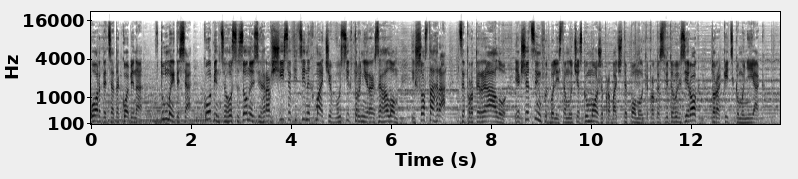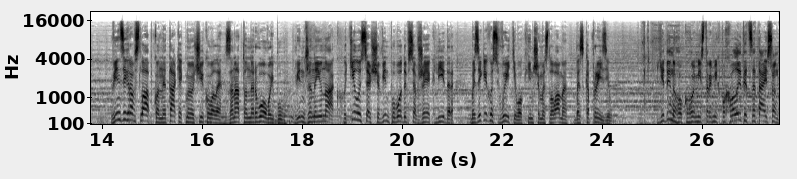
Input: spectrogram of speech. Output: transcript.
Ордеця та Кобіна. Вдумайтеся, Кобін цього сезону зіграв шість офіційних матчів в усіх турнірах загалом. І шоста гра це проти Реалу. Якщо цим футболістам Луческу може пробачити помилки проти світових зірок, то Ракицькому ніяк. Він зіграв слабко, не так, як ми очікували. Занадто нервовий був. Він вже не юнак. Хотілося, щоб він поводився вже як лідер, без якихось витівок, іншими словами, без капризів. Єдиного, кого містер міг похвалити, це Тайсон.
